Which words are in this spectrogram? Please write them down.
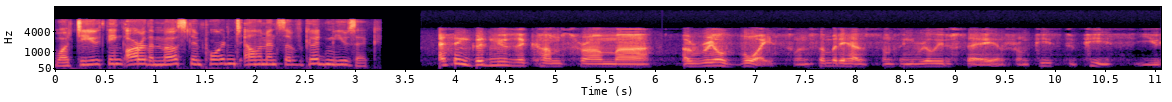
What do you think are the most important elements of good music? I think good music comes from uh, a real voice. When somebody has something really to say, and from piece to piece, you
